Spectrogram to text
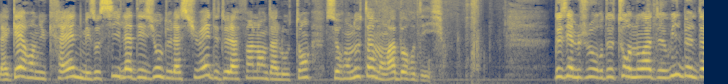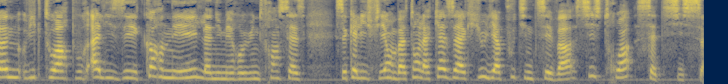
La guerre en Ukraine, mais aussi l'adhésion de la Suède et de la Finlande à l'OTAN seront notamment abordées. Deuxième jour de tournoi de Wimbledon, victoire pour Alizé Cornet, la numéro 1 française se qualifier en battant la Kazakh Yulia Putintseva 6-3, 7-6.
